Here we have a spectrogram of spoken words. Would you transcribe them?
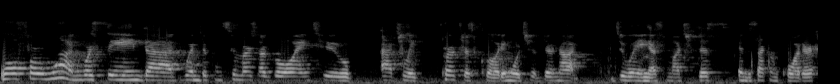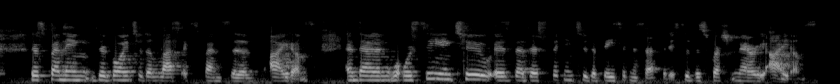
Well, for one, we're seeing that when the consumers are going to actually purchase clothing, which they're not doing as much this in the second quarter. They're spending, they're going to the less expensive items. And then what we're seeing too is that they're sticking to the basic necessities, to discretionary items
